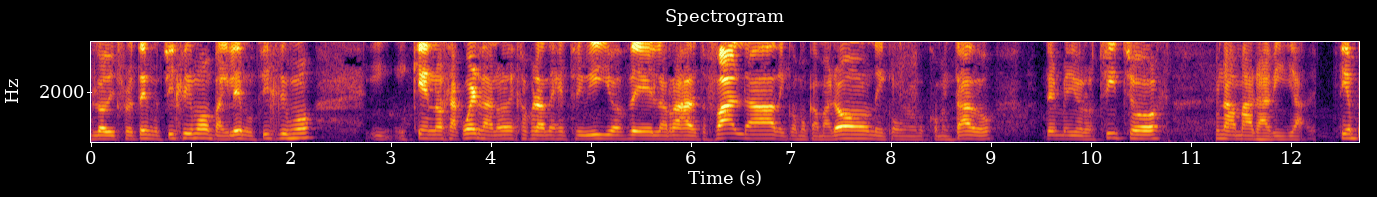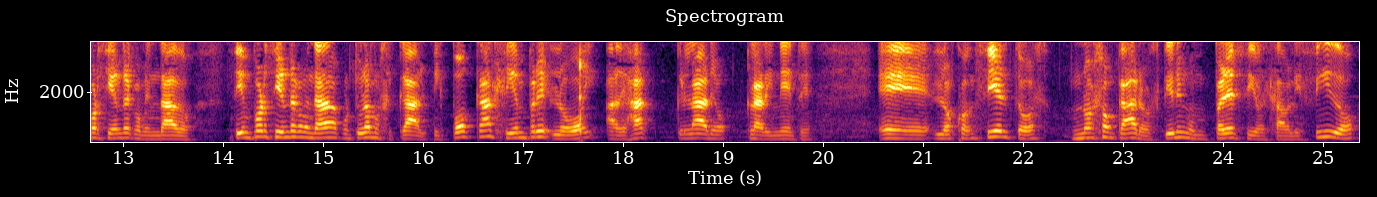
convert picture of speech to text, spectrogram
lo disfruté muchísimo, bailé muchísimo. Y, y quién no se acuerda, ¿no? De esos grandes estribillos de La Raja de tu falda, de Como Camarón, de como hemos comentado, del medio de los chichos. Una maravilla. 100% recomendado. 100% recomendada la cultura musical. Mis podcasts siempre lo voy a dejar claro, clarinete. Eh, los conciertos no son caros, tienen un precio establecido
